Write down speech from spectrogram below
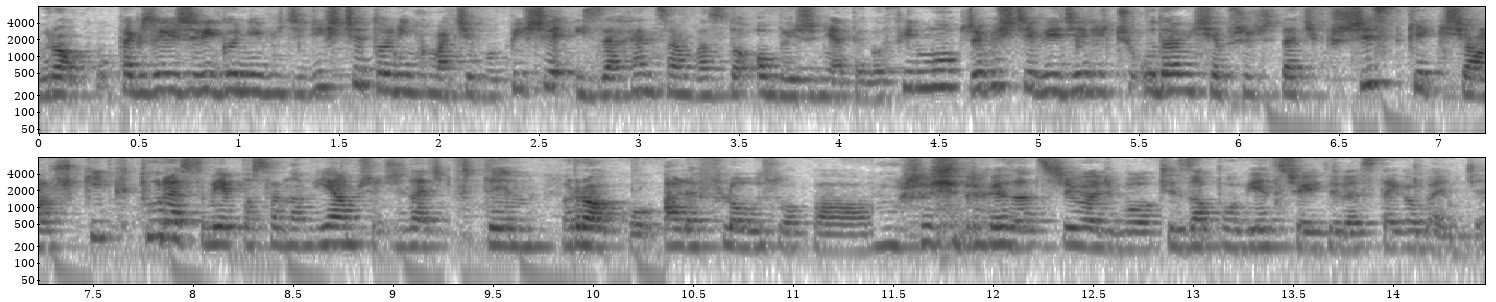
roku. Także jeżeli go nie widzieliście, to link macie w opisie i zachęcam Was do obejrzenia tego filmu, żebyście wiedzieli, czy uda mi się przeczytać wszystkie książki, które sobie postanowiłam przeczytać w tym roku. Ale flow złapałam. Muszę się trochę zatrzymać, bo się zapowietrzę i tyle z tego będzie.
